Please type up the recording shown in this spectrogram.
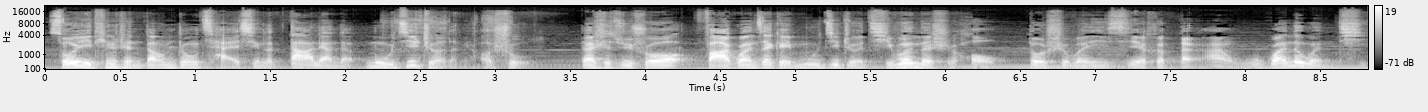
所以庭审当中采信了大量的目击者的描述。但是据说法官在给目击者提问的时候，都是问一些和本案无关的问题。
